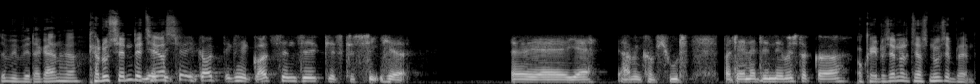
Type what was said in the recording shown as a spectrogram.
Det vil vi da gerne høre. Kan du sende det til ja, os? det kan, I godt, det kan I godt sende til. Jeg skal se her. Øh, ja, jeg har min computer. Hvordan er det nemmest at gøre? Okay, du sender det til os nu simpelthen.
